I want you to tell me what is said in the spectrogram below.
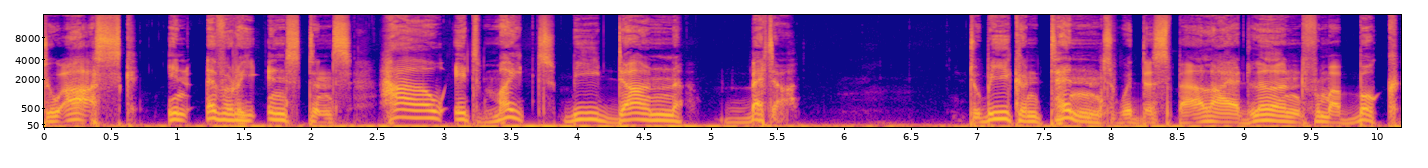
to ask in every instance how it might be done better to be content with the spell I had learned from a book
